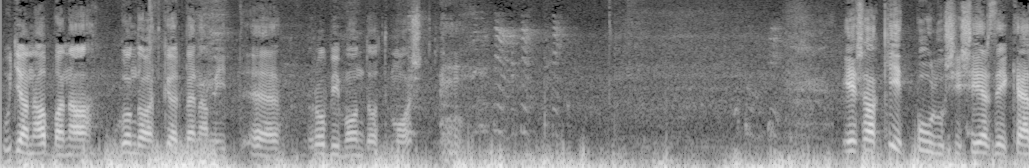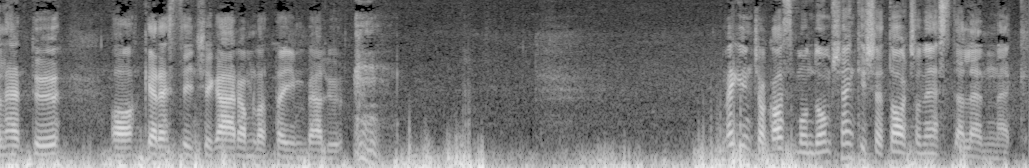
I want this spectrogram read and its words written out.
ugyanabban a gondolatkörben, amit Robi mondott most. És a két pólus is érzékelhető a kereszténység áramlatain belül. Megint csak azt mondom, senki se tartson esztelennek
